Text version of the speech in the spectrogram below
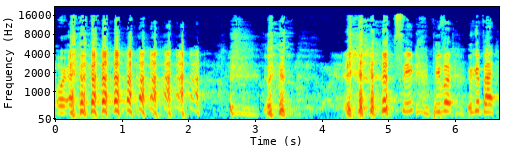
or, See, people we get back.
